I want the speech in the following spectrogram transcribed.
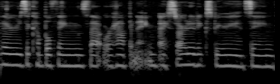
There's a couple things that were happening. I started experiencing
